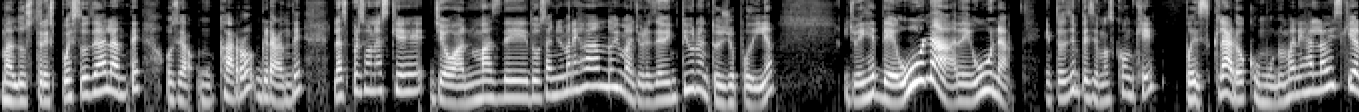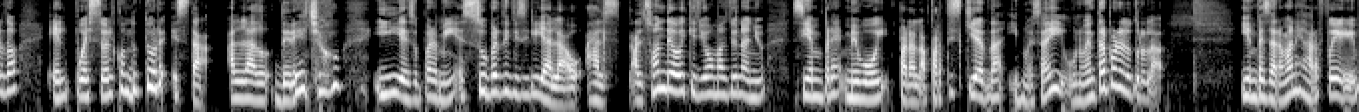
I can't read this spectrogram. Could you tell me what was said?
más los tres puestos de adelante, o sea, un carro grande. Las personas que llevaban más de dos años manejando y mayores de 21, entonces yo podía. Y yo dije, de una, de una. Entonces empecemos con que pues claro, como uno maneja al lado izquierdo, el puesto del conductor está al lado derecho y eso para mí es súper difícil y al, al, al, son de hoy que llevo más de un año siempre me voy para la parte izquierda y no es ahí, uno entra por el otro lado y empezar a manejar fue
